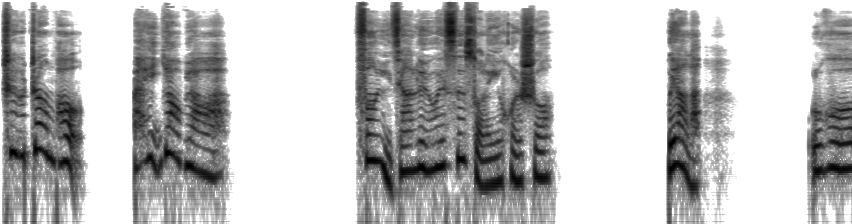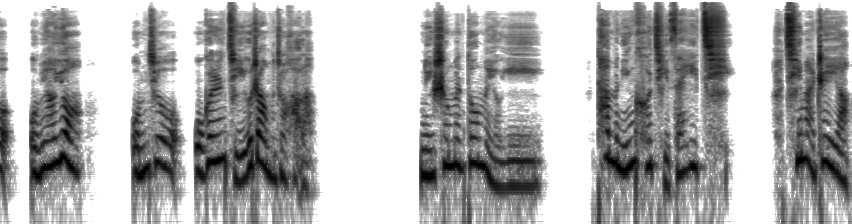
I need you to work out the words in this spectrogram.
这个帐篷还要不要啊？方雨佳略微思索了一会儿，说：“不要了。如果我们要用，我们就五个人挤一个帐篷就好了。”女生们都没有异议，她们宁可挤在一起，起码这样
